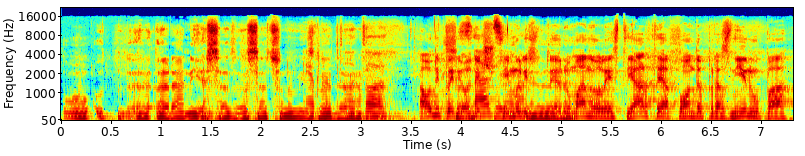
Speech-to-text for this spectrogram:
U, u, ranije, sad, sad su nam izgleda... E, pa to, to. A ovdje periodično, imali su teru da. Manuel Estiarte, a pa onda prazninu, pa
